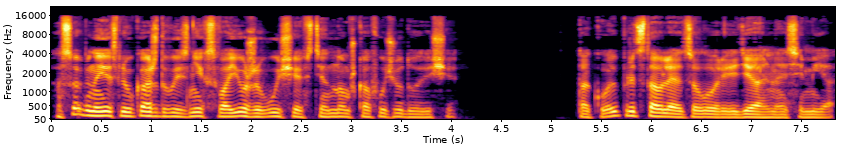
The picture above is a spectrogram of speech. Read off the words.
Особенно если у каждого из них свое живущее в стенном шкафу чудовище. Такой представляется Лори идеальная семья.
